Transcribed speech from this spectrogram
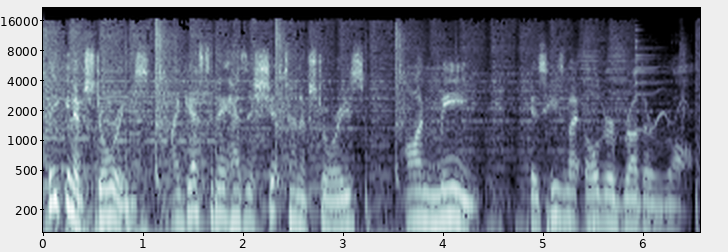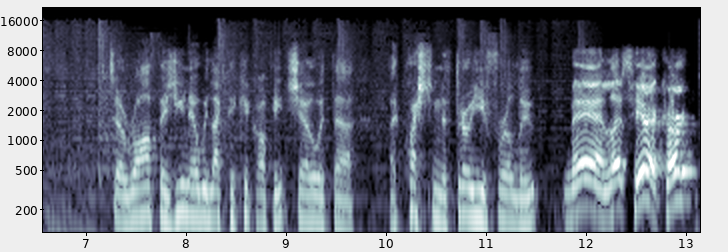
Speaking of stories, my guest today has a shit ton of stories on me because he's my older brother, Rolf. So, Rolf, as you know, we like to kick off each show with a, a question to throw you for a loop. Man, let's hear it, Kurt.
